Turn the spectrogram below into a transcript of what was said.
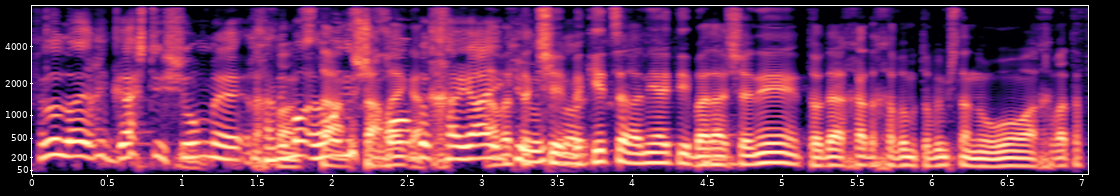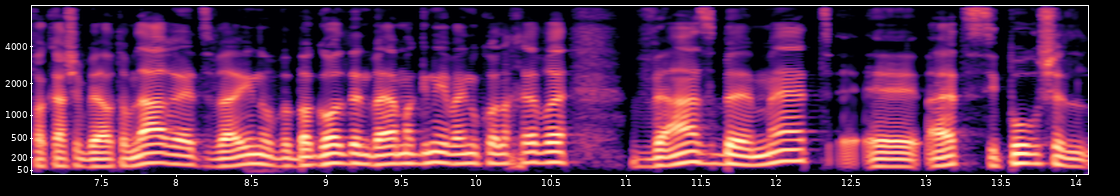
אפילו לא הרגשתי שום, אה, אני נכון, לא מרגיש סתם, חור רגע. בחיי, אבל כאילו. תקשיב, בקיצר, אני הייתי בעלי השני, אתה יודע, אחד החברים הטובים שלנו הוא החברת הפקה שהביאה אותם לארץ, והיינו, ובגולדן, והיה מגניב, היינו כל החבר'ה, ואז באמת, אה, היה את הסיפור של,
